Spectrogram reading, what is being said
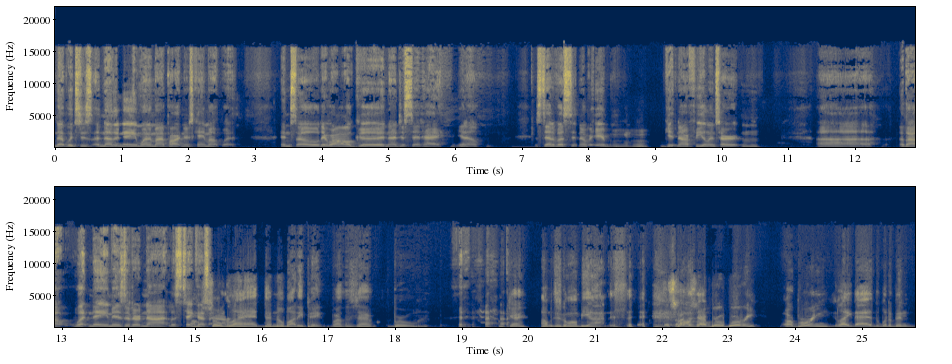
That which is another name one of my partners came up with. And so they were all good. And I just said, hey, you know, instead of us sitting over here Mhm. Getting our feelings hurt and uh, about what name is it or not, let's take I'm us so out. glad that nobody picked Brothers That Brew. okay. I'm just gonna be honest. It's Brothers also, That Brew Brewery or brewing like that would have been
